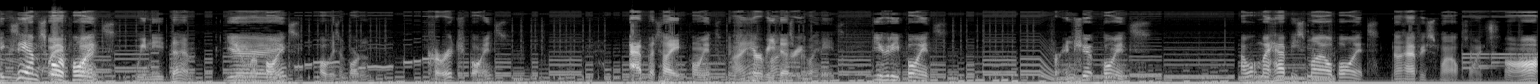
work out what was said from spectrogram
Exam score Wait, what? points. We need them. Humor points. Always important. Courage points. Appetite points, which I Kirby desperately needs. Beauty points. Friendship points. I want my happy smile points. No happy smile points. Aw.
